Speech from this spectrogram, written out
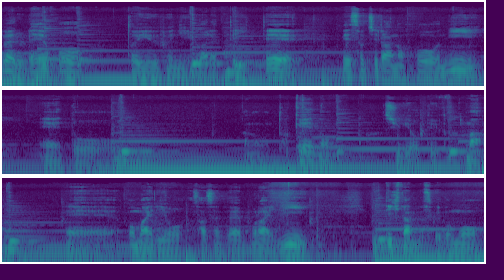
いわゆる霊峰というふうに言われていてでそちらの方に、えーと、あの時計の修行というか、まあえー、お参りをさせてもらいにってきたんですけども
